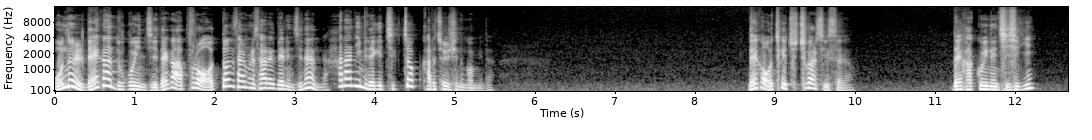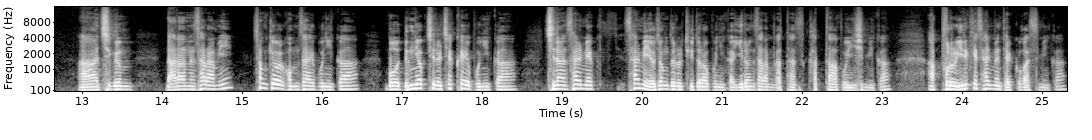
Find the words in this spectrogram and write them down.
오늘 내가 누구인지, 내가 앞으로 어떤 삶을 살아야 되는지는 하나님이 내게 직접 가르쳐 주시는 겁니다. 내가 어떻게 추측할 수 있어요? 내가 갖고 있는 지식이? 아, 지금 나라는 사람이 성격을 검사해 보니까, 뭐 능력치를 체크해 보니까, 지난 삶의, 삶의 여정들을 뒤돌아보니까 이런 사람 같아, 같아 보이십니까? 앞으로 이렇게 살면 될 것 같습니까?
